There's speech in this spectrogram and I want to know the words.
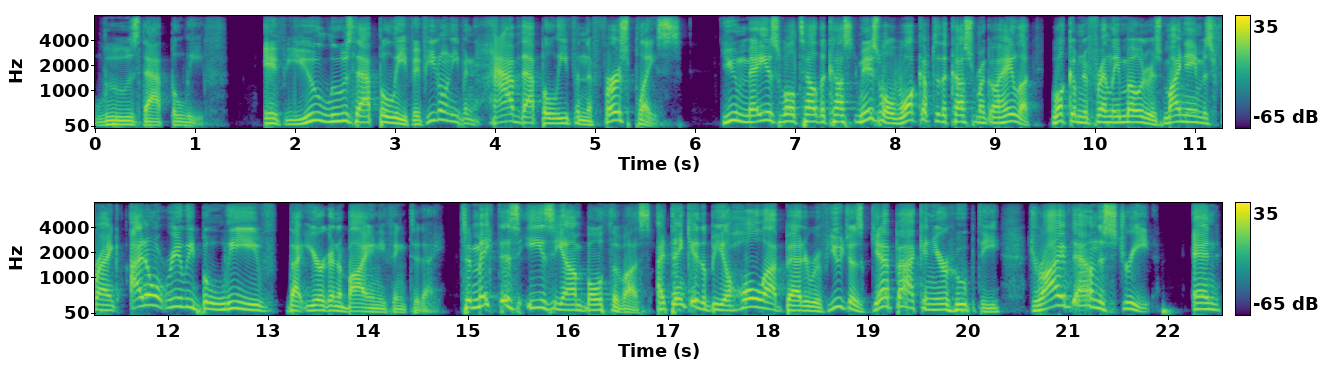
lose that belief. If you lose that belief, if you don't even have that belief in the first place, you may as well tell the customer, may as well walk up to the customer and go, hey, look, welcome to Friendly Motors. My name is Frank. I don't really believe that you're going to buy anything today. To make this easy on both of us, I think it'll be a whole lot better if you just get back in your hoopty, drive down the street, and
